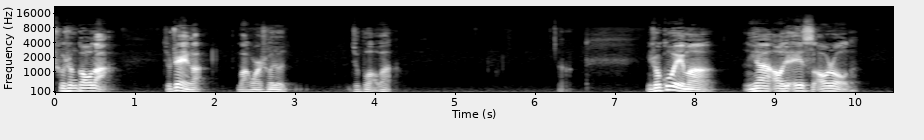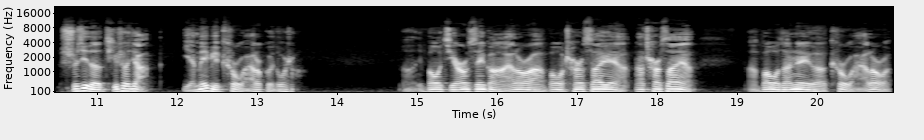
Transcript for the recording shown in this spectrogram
车身高大，就这个瓦罐车就就不好办啊。你说贵吗？你看奥迪 A4 Allroad，实际的提车价也没比 Q5L 贵多少。啊，你包括 GLC 杠 L 啊，包括叉三呀，那叉三呀，啊，包括咱这个 Q5L 啊，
